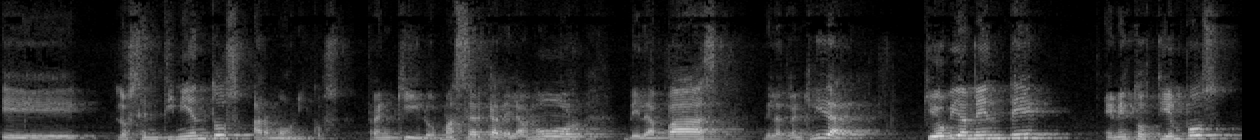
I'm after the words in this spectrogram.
eh, los sentimientos armónicos, tranquilos, más cerca del amor, de la paz, de la tranquilidad. Que obviamente en estos tiempos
